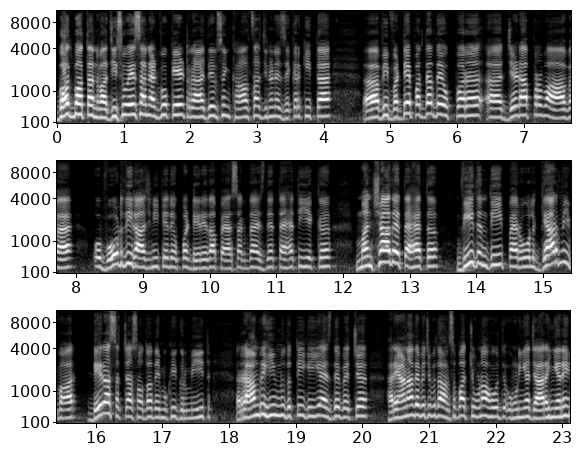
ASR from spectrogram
ਬਹੁਤ ਬਹੁਤ ਧੰਨਵਾਦ ਜੀ ਸੋ ਇਹ ਸਨ ਐਡਵੋਕੇਟ ਰਾਜਦੇਵ ਸਿੰਘ ਖਾਲਸਾ ਜਿਨ੍ਹਾਂ ਨੇ ਜ਼ਿਕਰ ਕੀਤਾ ਵੀ ਵੱਡੇ ਪੱਧਰ ਦੇ ਉੱਪਰ ਜਿਹੜਾ ਪ੍ਰਭਾਵ ਹੈ ਉਹ ਵੋਟ ਦੀ ਰਾਜਨੀਤੀ ਦੇ ਉੱਪਰ ਡੇਰੇ ਦਾ ਪੈ ਸਕਦਾ। ਇਸ ਦੇ ਤਹਿਤ ਹੀ ਇੱਕ ਮਨਸ਼ਾ ਦੇ ਤਹਿਤ 20 ਦਿਨ ਦੀ ਪੈਰੋਲ 11ਵੀਂ ਵਾਰ ਡੇਰਾ ਸੱਚਾ ਸੌਦਾ ਦੇ ਮੁਖੀ ਗੁਰਮੀਤ ਰਾਮ ਰਹੀਮ ਨੂੰ ਦਿੱਤੀ ਗਈ ਹੈ। ਇਸ ਦੇ ਵਿੱਚ ਹਰਿਆਣਾ ਦੇ ਵਿੱਚ ਵਿਧਾਨ ਸਭਾ ਚੋਣਾਂ ਹੋ ਹੋਣੀਆਂ ਜਾ ਰਹੀਆਂ ਨੇ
